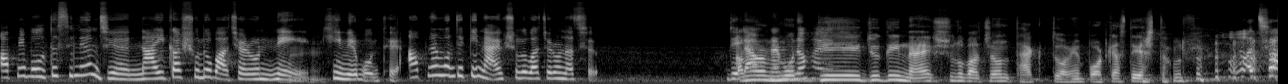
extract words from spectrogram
আপনি বলতেছিলেন যে নায়িকা সুলভ আচরণ নেই হিমির মধ্যে। আপনার মধ্যে কি নায়ক সুলভ আচরণ আছে? যেটা আপনার মনে হয় যদি নায়ক সুলভ আচরণ থাকতো আমি পডকাস্টে আসতাম আচ্ছা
